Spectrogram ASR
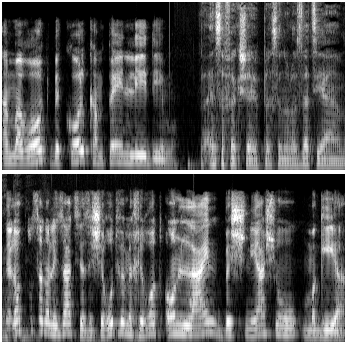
המרות בכל קמפיין לידים. אין ספק שפרסונליזציה... זה לא פרסונליזציה, זה שירות ומכירות אונליין בשנייה שהוא מגיע.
